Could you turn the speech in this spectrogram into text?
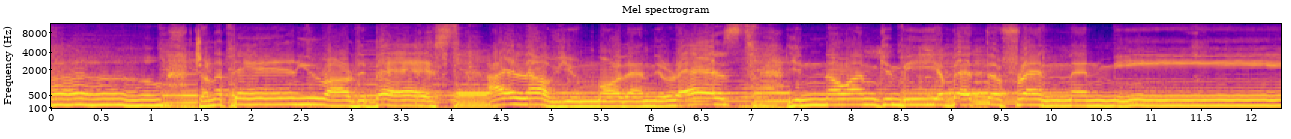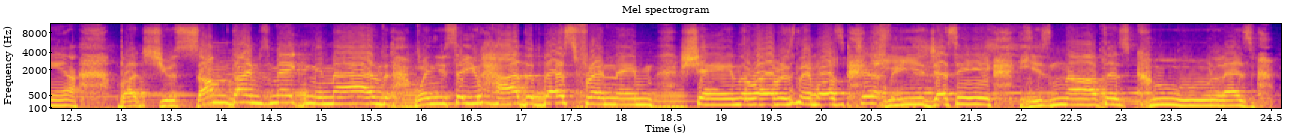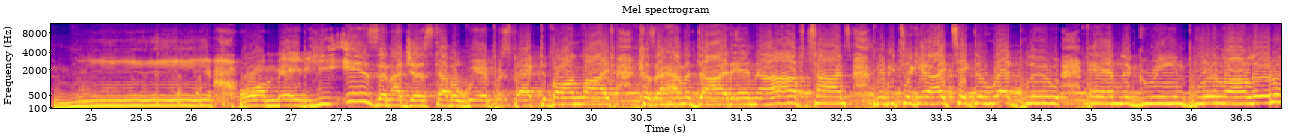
Oh, Jonathan, you are the best. I love you more than the rest. You no one can be a better friend than me. But you sometimes make me mad when you say you had the best friend named Shane or whatever his name was. He, Jesse, he's not as cool as me. Or maybe he is, and I just have a weird perspective on life because I haven't died enough times. Maybe take, I take the red, blue, and the green pill all at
